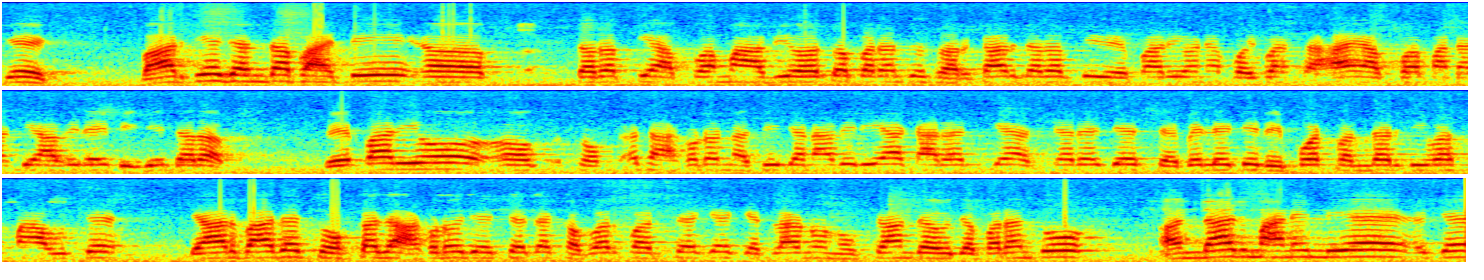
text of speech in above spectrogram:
ચેક ભારતીય જનતા પાર્ટી તરફથી આપવામાં આવ્યો હતો. પરંતુ સરકાર તરફથી વેપારીઓને કોઈ પણ સહાય આપવામાં નથી આવી રહી. બીજી તરફ, વેપારીઓ ચોક્કસ આંકડો નથી જણાવી રહ્યા, કારણ કે અત્યારે જે સ્ટેબિલિટી રિપોર્ટ પંદર દિવસમાં આવશે ત્યારબાદ જ ચોક્કસ આંકડો જે છે તે ખબર પડશે કે કેટલાનું નુકસાન થયું છે. પરંતુ અંદાજ માની લઈએ કે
